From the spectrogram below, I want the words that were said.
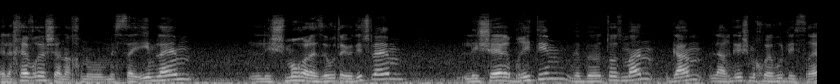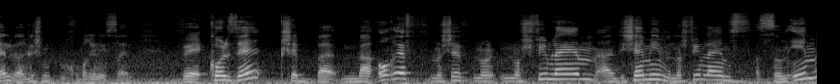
אלה חבר'ה שאנחנו מסייעים להם לשמור על הזהות היהודית שלהם, להישאר בריטים, ובאותו זמן גם להרגיש מחויבות לישראל ולהרגיש מחוברים לישראל. וכל זה כשבעורף נושף, נושפים להם האנטישמים ונושפים להם השונאים,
